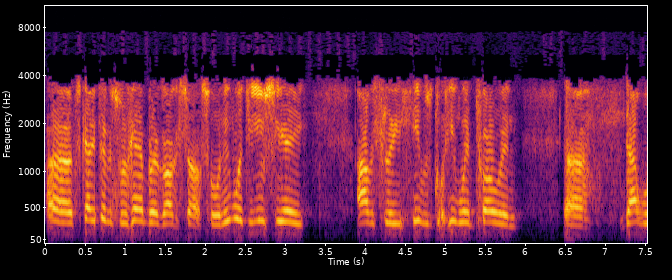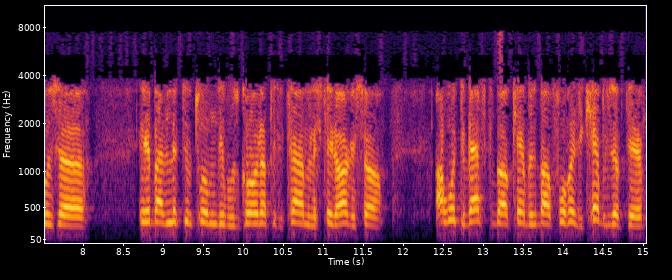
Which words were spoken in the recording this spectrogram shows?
Uh, Scottie Pippen's from Hamburg, Arkansas. So when he went to UCA, obviously he was he went pro, and uh, that was uh, everybody looked up to him that was growing up at the time in the state of Arkansas. I went to basketball camp. There's about 400 campers up there,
